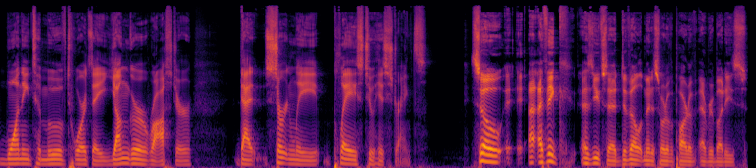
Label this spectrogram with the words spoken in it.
wanting to move towards a younger roster that certainly plays to his strengths. So I think, as you've said, development is sort of a part of everybody's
